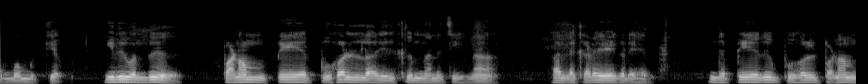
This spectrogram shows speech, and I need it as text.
ரொம்ப முக்கியம். இது வந்து பணம் பேர் புகழில் இருக்குதுன்னு நினச்சிங்கன்னா அதில் கிடையவே கிடையாது. இந்த பேர் புகழ் பணம்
